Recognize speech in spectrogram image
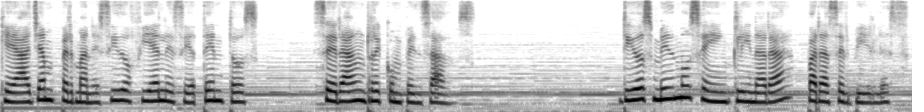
que hayan permanecido fieles y atentos, serán recompensados. Dios mismo se inclinará para servirles.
